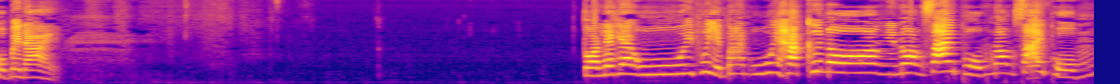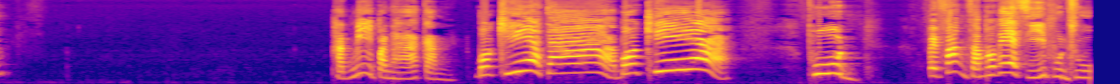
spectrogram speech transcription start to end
คบไม่ได้ ตอนแรกๆอุ้ยผู้ใหญ่บ้านอุ้ยหักคือน้องนี่น้องไส้ผมน้องไส้ผม ผัดมีปัญหากันบอกเคียจ้าบอกเคียพูนไปฟังสัมภเวสีผุนสู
